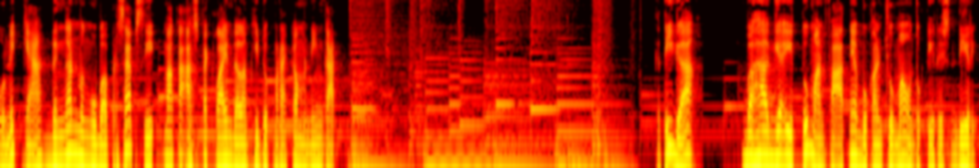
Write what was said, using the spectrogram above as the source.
Uniknya, dengan mengubah persepsi, maka aspek lain dalam hidup mereka meningkat. Ketiga, bahagia itu manfaatnya bukan cuma untuk diri sendiri.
